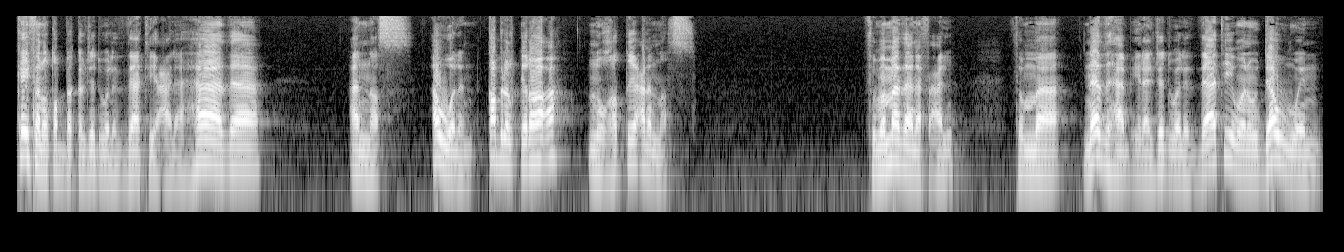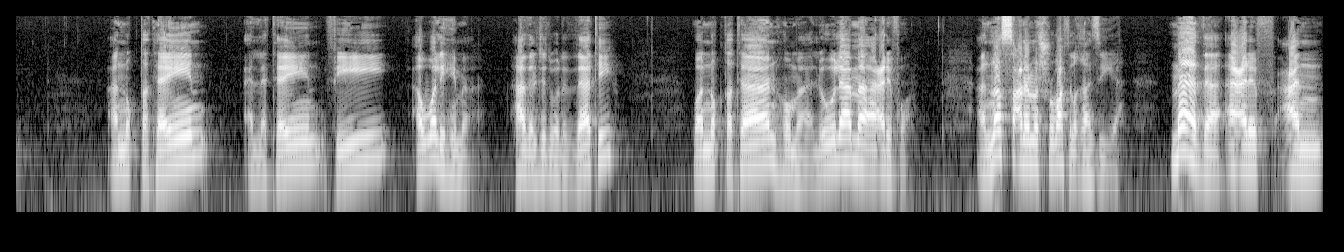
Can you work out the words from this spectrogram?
كيف نطبق الجدول الذاتي على هذا النص؟ أولا قبل القراءة نغطي على النص. ثم ماذا نفعل؟ ثم نذهب إلى الجدول الذاتي وندون النقطتين اللتين في أولهما. هذا الجدول الذاتي والنقطتان هما. الأولى ما أعرفه. النص عن المشروبات الغازية. ماذا أعرف عن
